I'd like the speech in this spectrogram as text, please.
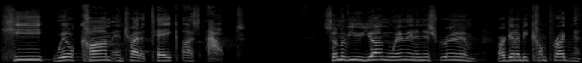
he will come and try to take us out. Some of you young women in this room are going to become pregnant.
